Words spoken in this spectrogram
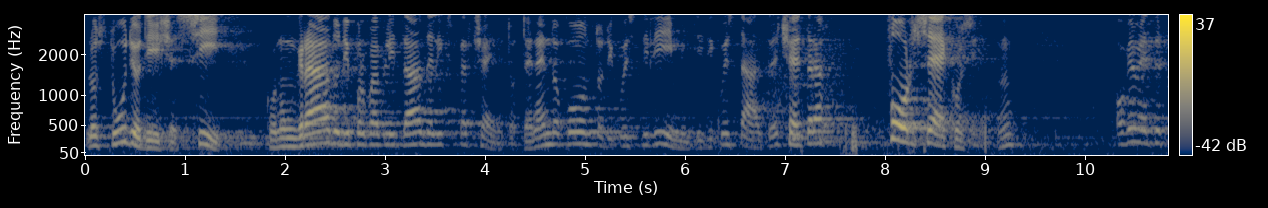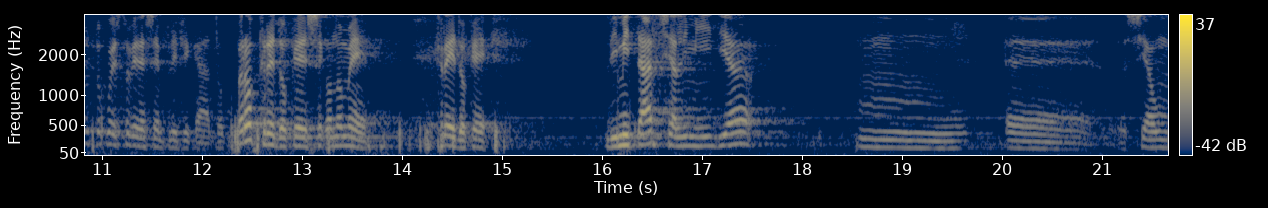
lo studio dice sì, con un grado di probabilità dell'X%, tenendo conto di questi limiti, di quest'altro, eccetera, forse è così. Hm? Ovviamente tutto questo viene semplificato, però credo che, secondo me, credo che limitarsi alle media mh, mm, eh, sia un,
